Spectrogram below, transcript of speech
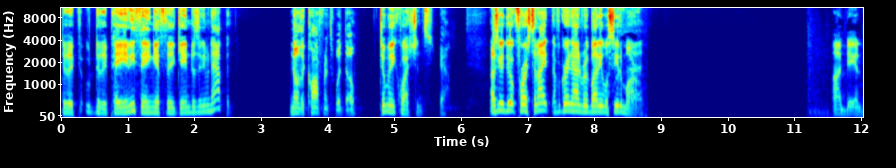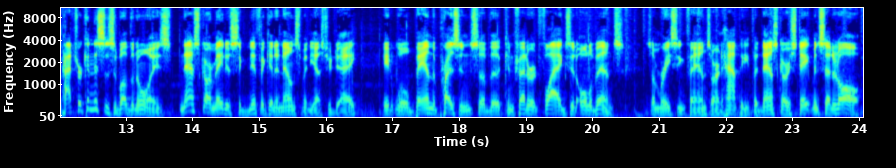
Do they do they pay anything if the game doesn't even happen? No, the conference would though. Too many questions. Yeah. That's going to do it for us tonight. Have a great night, everybody. We'll see you tomorrow. I'm Dan Patrick, and this is Above the Noise. NASCAR made a significant announcement yesterday. It will ban the presence of the Confederate flags at all events. Some racing fans aren't happy, but NASCAR's statement said it all.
